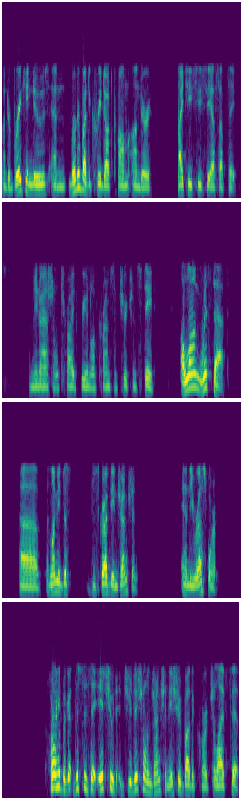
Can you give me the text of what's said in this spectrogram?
under breaking news and murderbydecree.com under ITCCS updates from the International Tribunal of Crimes of Church and State. Along with that, uh, let me just describe the injunction and the arrest warrant. Jorge, this is a issued a judicial injunction issued by the court July 5th.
